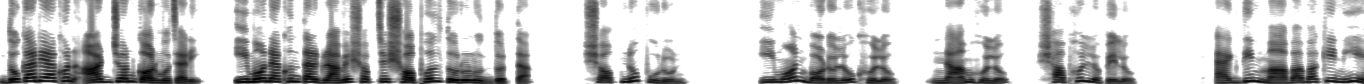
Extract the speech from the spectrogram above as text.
দোকানে এখন আটজন কর্মচারী। ইমন এখন তার গ্রামের সবচেয়ে সফল তরুণ উদ্যোক্তা। স্বপ্ন পূরণ। ইমন বড়লোক হল, নাম হল, সাফল্য পেল। একদিন মা বাবাকে নিয়ে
